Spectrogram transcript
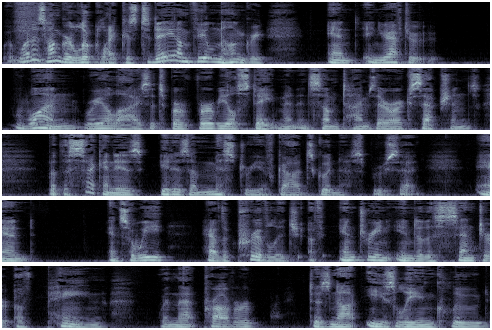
what does hunger look like? Because today I'm feeling hungry, and and you have to one, realize it's a proverbial statement and sometimes there are exceptions. But the second is it is a mystery of God's goodness, Bruce said. And, and so we have the privilege of entering into the center of pain when that proverb does not easily include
